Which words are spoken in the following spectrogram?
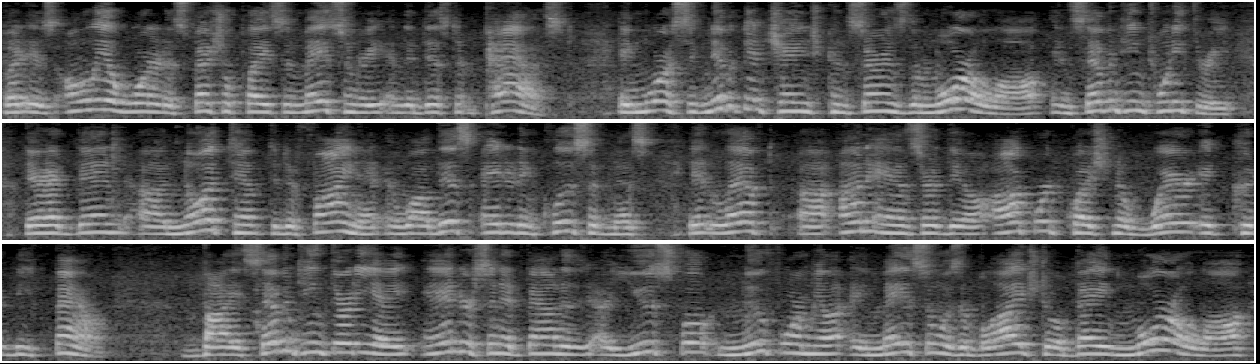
but is only awarded a special place in Masonry in the distant past. A more significant change concerns the moral law. In 1723, there had been uh, no attempt to define it, and while this aided inclusiveness, it left uh, unanswered the awkward question of where it could be found. By 1738, Anderson had found a, useful new formula. A Mason was obliged to obey moral law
